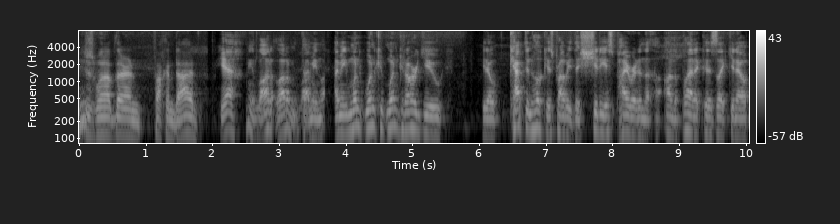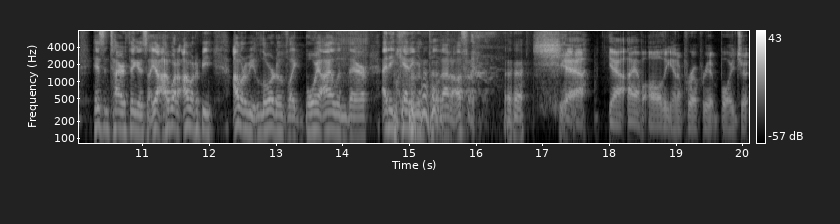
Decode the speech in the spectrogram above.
He just went up there and fucking died. Yeah. I mean, a lot, a lot of them. I mean, I mean, one, one could, one could argue, you know, Captain Hook is probably the shittiest pirate in the on the planet because, like, you know, his entire thing is like, yeah, I want, to, I want to be, I want to be lord of like Boy Island there, and he can't even pull that off. Yeah. Yeah, I have all the inappropriate boy jo-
